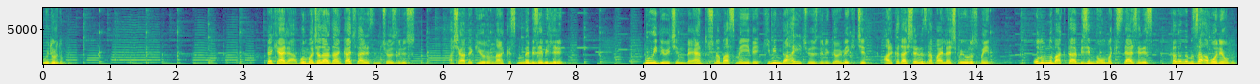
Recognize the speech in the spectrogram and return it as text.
Uydurdum. Pekala bulmacalardan kaç tanesini çözdünüz? Aşağıdaki yorumlar kısmında bize bildirin. Bu video için beğen tuşuna basmayı ve kimin daha iyi çözdüğünü görmek için arkadaşlarınızla paylaşmayı unutmayın. Olumlu Bak'ta bizimle olmak isterseniz kanalımıza abone olun.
